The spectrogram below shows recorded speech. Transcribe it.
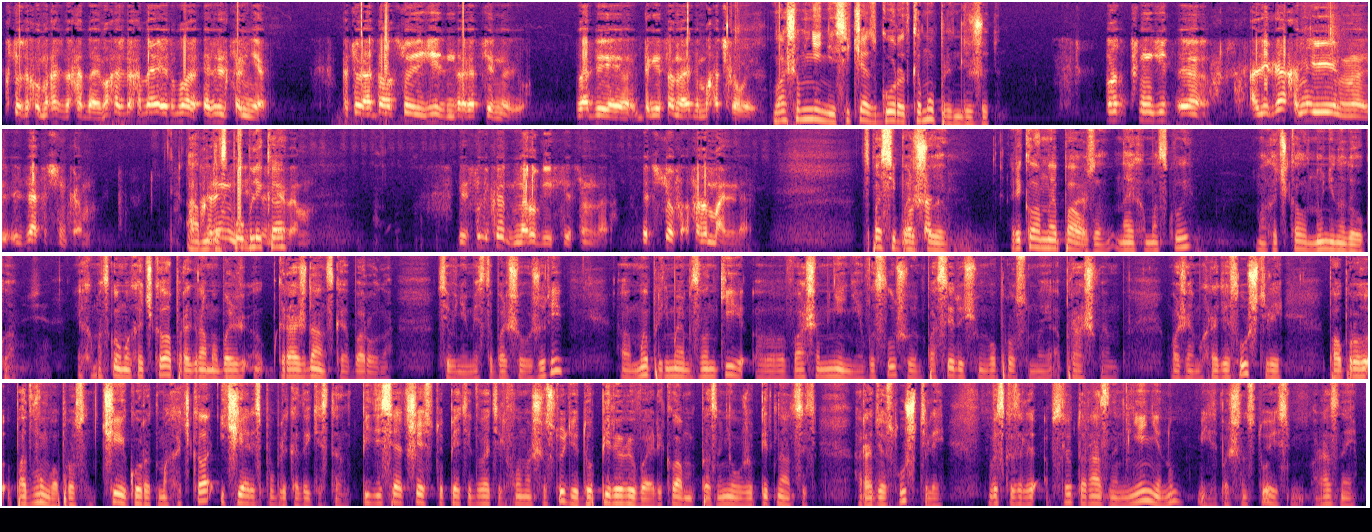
Кто такой Махач Дахадай? Махач Дахадай это был революционер, который отдал свою жизнь драгоценную ради Дагестана, ради Махачкалы. Ваше мнение, сейчас город кому принадлежит? Город принадлежит э, олигархам и э, взяточникам. А Откровенным республика? Республика народа, естественно. Это все формально. Спасибо Вот большое. Рекламная пауза на «Эхо Москвы». Махачкала, но ненадолго. «Эхо Москвы» Махачкала, программа «Больш- «Гражданская оборона». Сегодня вместо большого жюри. А, Мы принимаем звонки, э, ваше мнение выслушиваем. По следующему вопросу мы опрашиваем уважаемых радиослушателей по, по двум вопросам. Чей город Махачкала и чья республика Дагестан? 56 105 2 телефон нашей студии. До перерыва рекламы позвонило уже 15 радиослушателей. Высказали абсолютно разные мнения. Ну, есть большинство, есть разные.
